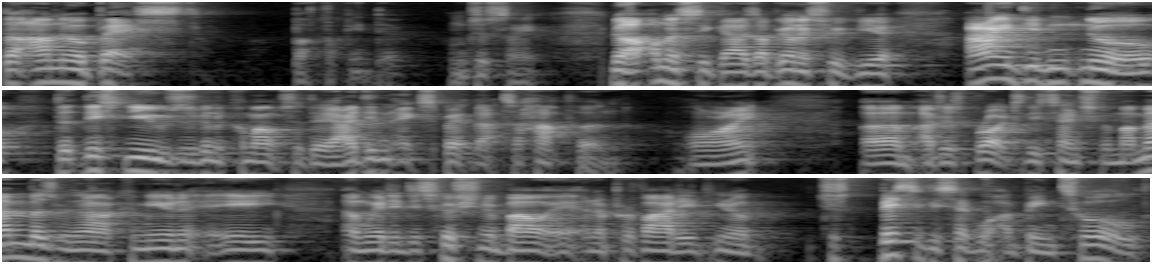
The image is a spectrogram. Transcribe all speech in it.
that I know best, but I fucking do. I'm just saying. No, honestly, guys, I'll be honest with you. I didn't know that this news was going to come out today. I didn't expect that to happen. All right. Um, I just brought it to the attention of my members within our community, and we had a discussion about it, and I provided, you know, just basically said what I'd been told,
